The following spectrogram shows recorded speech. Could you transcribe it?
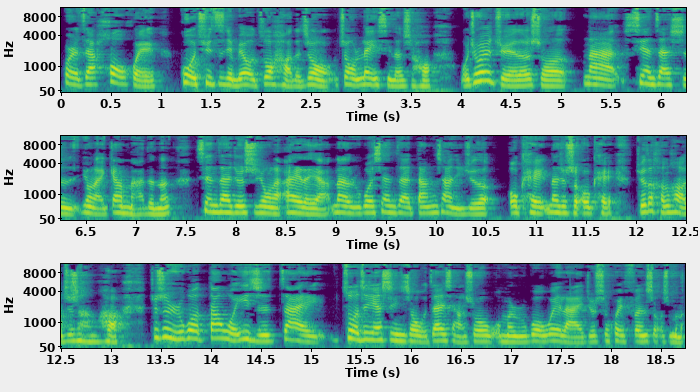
或者在后悔过去自己没有做好的这种这种类型的时候，我就会觉得说，那现在是用来干嘛的呢？现在那就是用来爱的呀。那如果现在当下你觉得 OK，那就是 OK，觉得很好就是很好。就是如果当我一直在做这件事情的时候，我在想说，我们如果未来就是会分手什么的，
